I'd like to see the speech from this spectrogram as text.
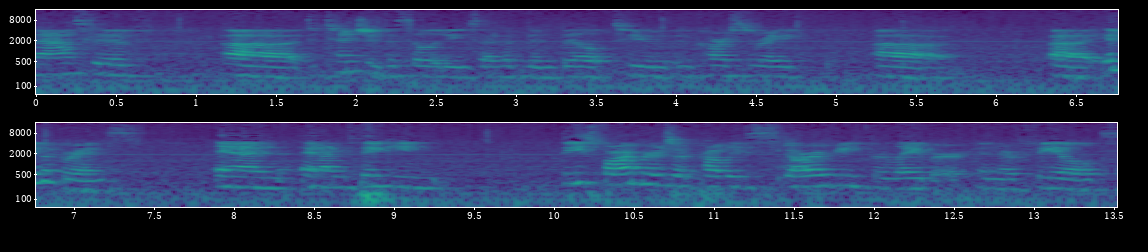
massive uh, detention facilities that have been built to incarcerate uh, uh, immigrants. And, and I'm thinking, these farmers are probably starving for labor in their fields.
